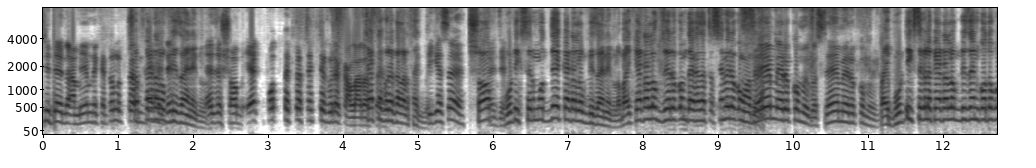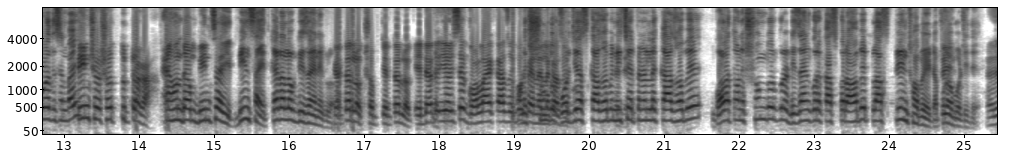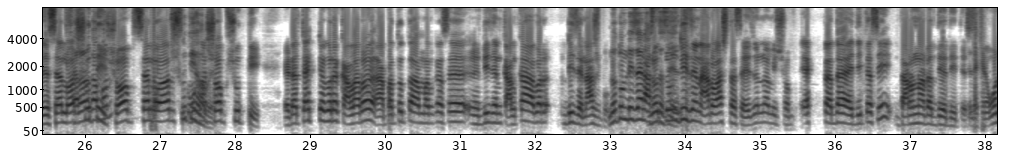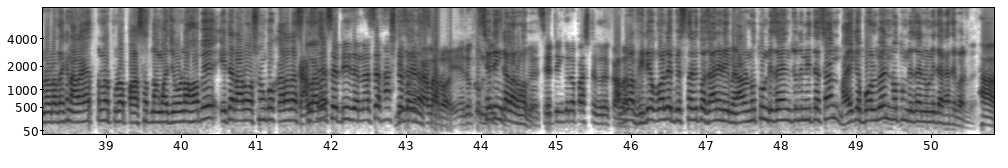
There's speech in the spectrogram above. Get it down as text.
ডিজাইন আমি এমনি ক্যাটালগটা সব ক্যাটালগ ডিজাইন এগুলো। এই যে সব এক প্রত্যেকটা চারটা করে কালার আছে। চারটা করে কালার থাকবে। ঠিক আছে? সব বুটিক্স এর মধ্যে ক্যাটালগ ডিজাইন এগুলো। ভাই ক্যাটালগ যেরকম দেখা যাচ্ছে সেম এরকম হবে। সেম এরকম হইব সেম এরকম হইব। ভাই বুটিক্স এগুলো ক্যাটালগ ডিজাইন কত করে দিচ্ছেন ভাই? তিনশো সত্তর টাকা। এখন দাম বিন সাইড বিন সাইড ক্যাটালগ ডিজাইন এগুলো। ক্যাটালগ সব ক্যাটালগ এটার ইয়ে হইছে গলায় কাজ প্যানেলে কাজ হইব। গর্জিয়াস কাজ হবে নিচের প্যানেলে কাজ হবে। গলাতে অনেক সুন্দর করে ডিজাইন করে কাজ করা হবে প্লাস প্রিন্ট হবে এটা পুরো বডিতে এই যে সালোয়ার সালোয়ার সুতি সব সালোয়ার সুতি ওনা হবে। সব সুতি এটা চারটে করে কালার হয় আপাতত আমার কাছে ডিজাইন কালকা আবার ডিজাইন আসব। নতুন ডিজাইন নতুন ডিজাইন আরও আসতেছে এই জন্য আমি সব একটা দেয় দিতেছি ধারণাটা দিয়ে দিতেছি। দেখেন ওনাটা দেখেন আড়াই হাত পানার পুরো পাঁচ হাত নামাজি ওনা হবে এটার আরও অসংখ্য কালার আছে কালার আছে ডিজাইন আছে পাঁচটা করে কালার হয় এরকম Setting colour হবে। সেটিং করে পাঁচটা করে কালার আপনারা ভিডিও কলে বিস্তারিত জানিয়ে নেবেন। আর নতুন ডিজাইন যদি নিতে চান ভাইকে বলবেন নতুন ডিজাইন উনি দেখাতে পারবে। হ্যাঁ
